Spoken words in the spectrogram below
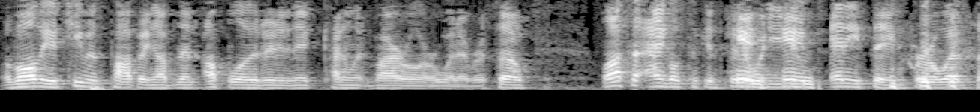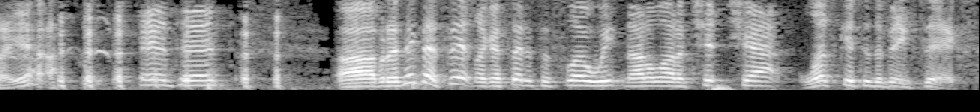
of all the achievements popping up and then uploaded it and it kind of went viral or whatever. So lots of angles to consider Hint, when you hint. do anything for a website. Yeah, hint, hint. Uh, but I think that's it. Like I said, it's a slow week, not a lot of chit chat. Let's get to the big six.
